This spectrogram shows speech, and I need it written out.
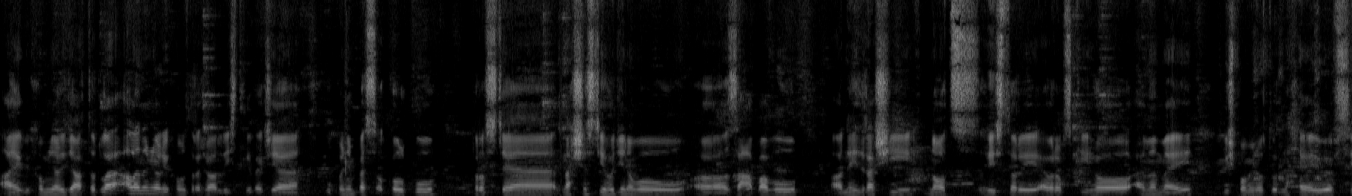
A jak bychom měli dělat tohle, ale neměli bychom zdražovat lístky, takže úplně bez okolku prostě na 6-hodinovou uh, zábavu a nejdražší noc v historii evropského MMA, když pominu turnaje UFC,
